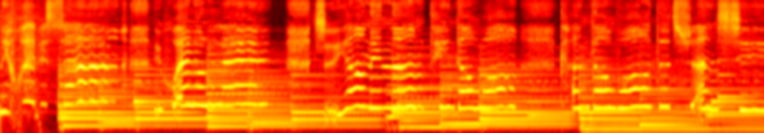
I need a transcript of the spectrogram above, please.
你会鼻酸，你会流泪。喘息。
